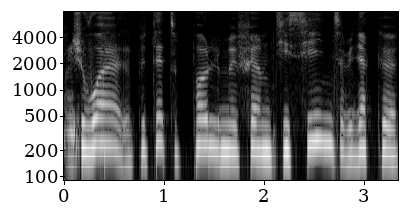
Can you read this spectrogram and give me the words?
Oui. Je vois, peut-être Paul me fait un petit signe. Ça veut dire que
